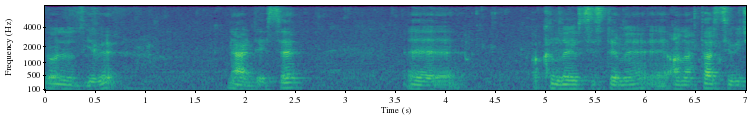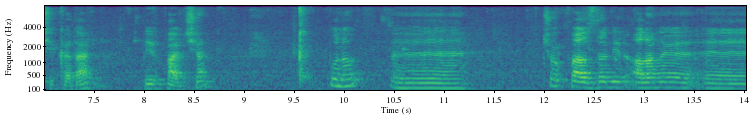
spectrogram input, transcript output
Gördüğünüz gibi neredeyse e, akıllı ev sistemi e, anahtar switch'i kadar bir parça. Bunu e, çok fazla bir alanı e,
